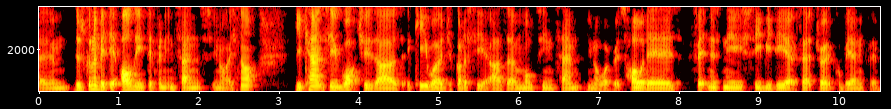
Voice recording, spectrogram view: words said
um, there's going to be all these different intents. You know, it's not you can't see watches as a keyword. You've got to see it as a multi-intent. You know, whether it's holidays, fitness niche, CBD, etc. It could be anything.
